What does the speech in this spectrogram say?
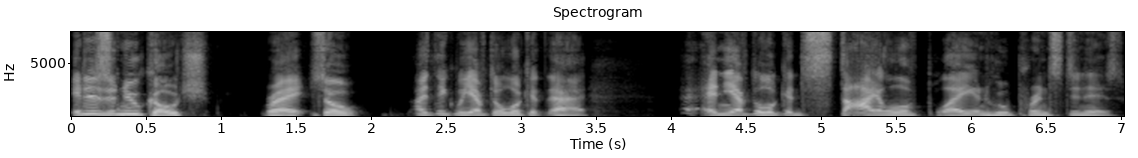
It is a new coach, right? So I think we have to look at that. And you have to look at style of play and who Princeton is.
